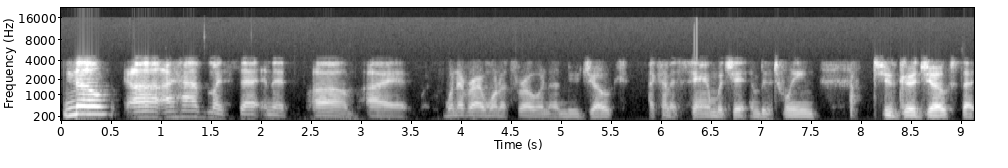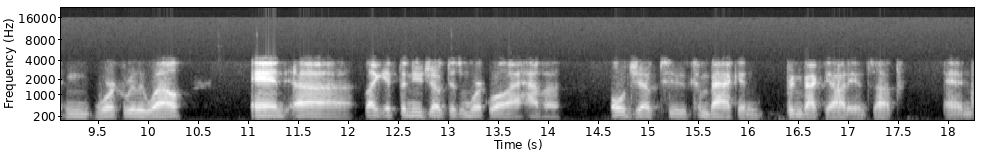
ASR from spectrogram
No, uh, I have my set, and it. Um, I whenever I want to throw in a new joke, I kind of sandwich it in between two good jokes that work really well. And uh, like if the new joke doesn't work well, I have a old joke to come back and bring back the audience up, and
